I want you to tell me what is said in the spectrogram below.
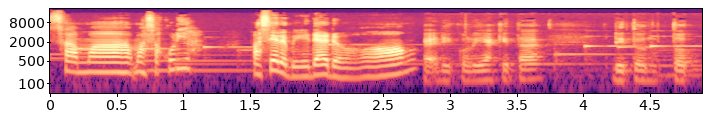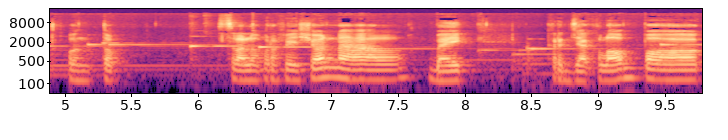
sama masa kuliah? Pasti ada beda dong. Kayak di kuliah kita dituntut untuk selalu profesional, baik kerja kelompok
